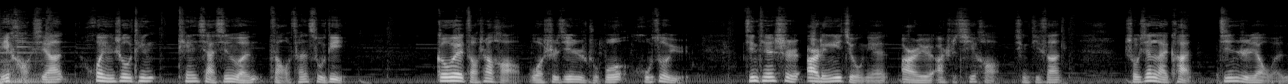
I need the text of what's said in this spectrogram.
你好，西安，欢迎收听《天下新闻早餐速递》。各位早上好，我是今日主播胡作宇。今天是二零一九年二月二十七号，星期三。首先来看今日要闻：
